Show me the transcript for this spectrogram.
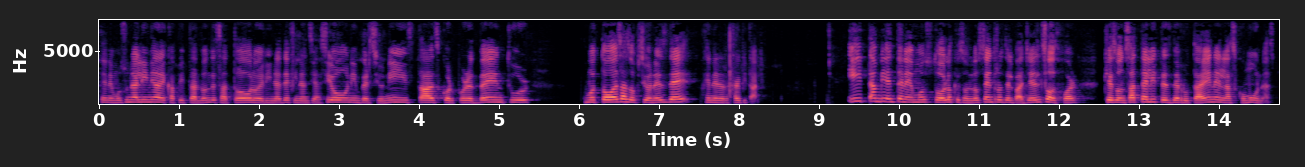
tenemos una línea de capital donde está todo lo de líneas de financiación, inversionistas, corporate venture, como todas esas opciones de generar capital. Y también tenemos todo lo que son los centros del Valle del Software, que son satélites de Ruta N en las comunas.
